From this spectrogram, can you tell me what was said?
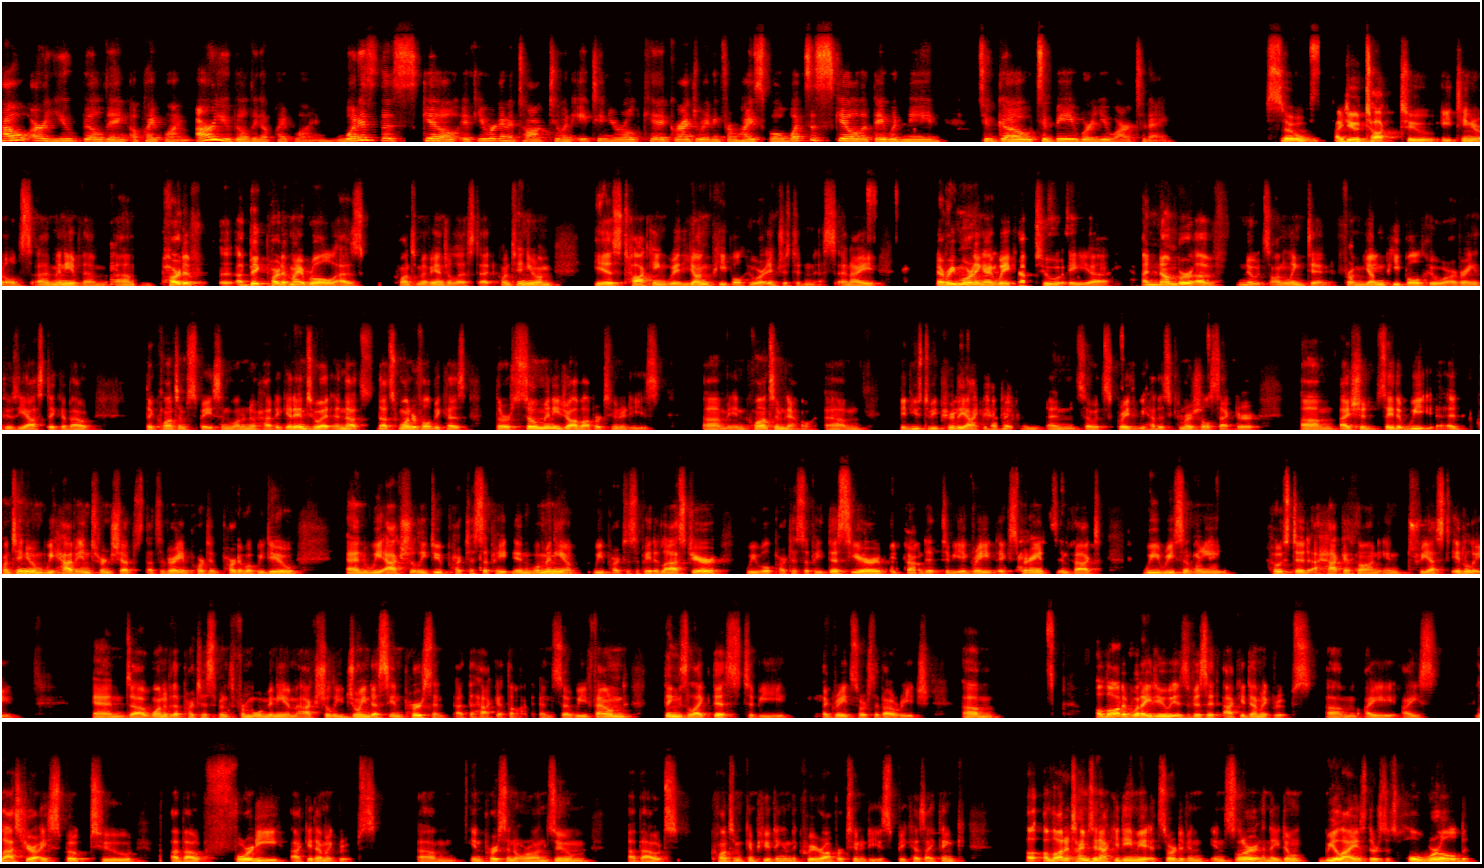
how are you building a pipeline? Are you building a pipeline? What is the skill if you were going to talk to an 18 year old kid graduating from high school? What's a skill that they would need to go to be where you are today? So I do talk to 18 year olds, uh, many of them. Um, part of a big part of my role as quantum evangelist at Quantinuum is talking with young people who are interested in this. And I every morning I wake up to a uh, a number of notes on LinkedIn from young people who are very enthusiastic about the quantum space and want to know how to get into it. And that's that's wonderful because there are so many job opportunities um, in quantum now. Um, it used to be purely academic, and, and, so it's great that we have this commercial sector. Um, I should say that we at Quantinuum we have internships. That's a very important part of what we do. And we actually do participate in Womanium. We participated last year. We will participate this year. We found it to be a great experience. In fact, we recently hosted a hackathon in Trieste, Italy. And uh, one of the participants from Womanium actually joined us in person at the hackathon. And so we found things like this to be a great source of outreach. Um, a lot of what I do is visit academic groups. Um, I, I, last year I spoke to about 40 academic groups um, in person or on Zoom about quantum computing and the career opportunities because I think a, a lot of times in academia, it's sort of in, insular and they don't realize there's this whole world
